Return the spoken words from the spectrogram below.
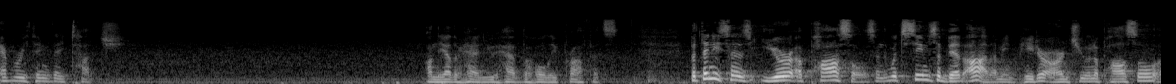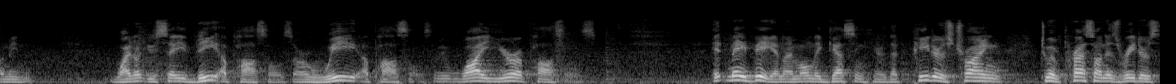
everything they touch. On the other hand, you have the holy prophets. But then he says, you're apostles, and which seems a bit odd. I mean, Peter, aren't you an apostle? I mean, why don't you say the apostles or we apostles? I mean, why your apostles? It may be, and I'm only guessing here, that Peter is trying to impress on his readers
